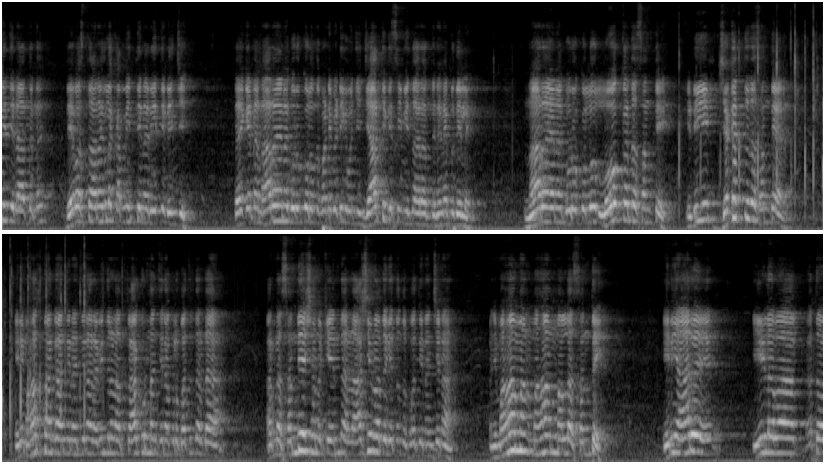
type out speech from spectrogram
ರೀತಿ ಆತನ. ದೇವಸ್ಥಾನಗಳ ತಿನ್ನ ರೀತಿ ಇಜ್ಜಿ. ಯಾಕೆಂದ್ರೆ ನಾರಾಯಣ ಗುರುಕುಲ ಒಂದು ಪಣಿಬಿಟ್ಟಿಗೆ ಒಂದು ಜಾತಿಗೆ ಸೀಮಿತ ಆರತ್ತೆ ನೆನಪುದಿಲ್ಲ. ನಾರಾಯಣ ಗುರುಕುಲು ಲೋಕದ ಸಂತೆ, ಇಡೀ ಜಗತ್ತದ ಸಂತೆ ಅದು. ಮಹಾತ್ಮ ಗಾಂಧಿ ನಂಚಿನ, ರವೀಂದ್ರನಾಥ್ ಠಾಕೂರ್ ನಂಚಿನ, ಕುಲು ಬತ್ತದ ಅರ್ನ ಸಂದೇಶಕ್ಕೆ ಅರ್ನ ಆಶೀರ್ವಾದಕ್ಕೆ ತಂದು ಪೋತಿ ನಂಚಿನ. ಮಹಾ ಮಹಾನ್ ಮಲ್ಲ ಸಂತೆ. ಇನಿ ಯಾರು ಈಳವ ಅಥವಾ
